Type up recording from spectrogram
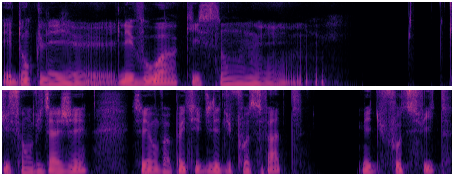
Et donc les euh, les voies qui sont euh, qui sont envisagées, c'est on va pas utiliser du phosphate mais du phosphite,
